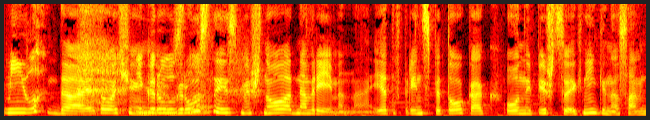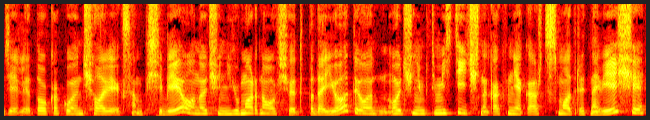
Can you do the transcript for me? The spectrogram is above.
мило. Да, это очень и грустно. грустно и смешно одновременно. И это, в принципе, то, как он и пишет свои книги, на самом деле, то, какой он человек сам по себе. Он очень юморно все это подает, и он очень оптимистично, как мне кажется, смотрит на вещи.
